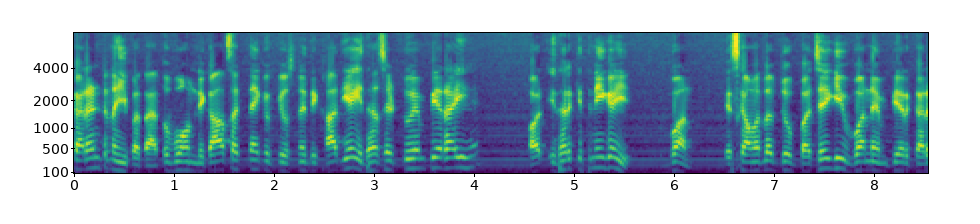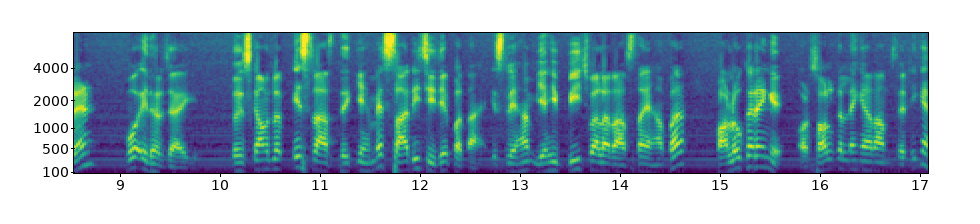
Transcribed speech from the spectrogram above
करंट नहीं पता है तो वो हम निकाल सकते हैं क्योंकि उसने दिखा दिया, इधर से टू एम्पियर आई है, और इधर कितनी गई? वन इसका मतलब जो बचेगी वन एम्पियर करंट वो इधर जाएगी। तो इसका मतलब इस रास्ते की हमें सारी चीज़ें पता है, इसलिए हम यही बीच वाला रास्ता यहाँ पर फॉलो करेंगे और सॉल्व कर लेंगे आराम से, ठीक है?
